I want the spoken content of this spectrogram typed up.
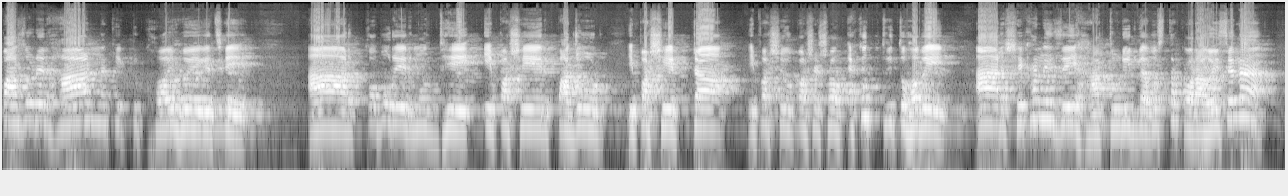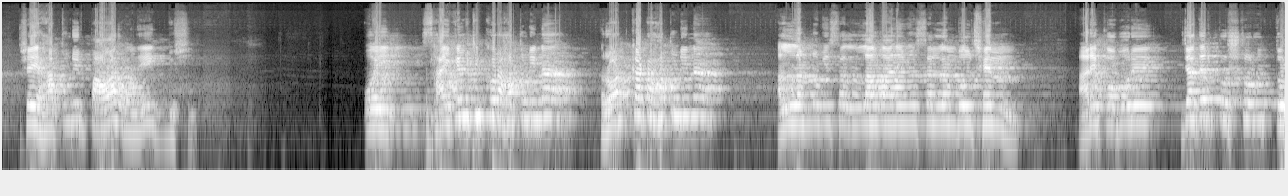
পাজরের হাড় নাকি একটু ক্ষয় হয়ে গেছে। আর কবরের মধ্যে এপাশের পাজর, এপাশেরটা এপাশে ওপাশে সব একত্রিত হবে। আর সেখানে যে হাতুড়ির ব্যবস্থা করা হয়েছে না, সেই হাতুড়ির পাওয়ার অনেক বেশি। ওই সাইকেল ঠিক করা হাতুড়ি না, রড কাটা হাতুড়ি না? আল্লাহ নবী সাল্লাল্লাহু আলাইহি ওয়াসাল্লাম বলছেন, আরে কবরে যাদের প্রশ্নের উত্তর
